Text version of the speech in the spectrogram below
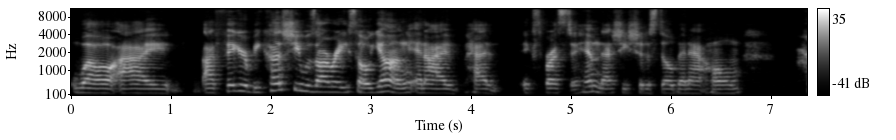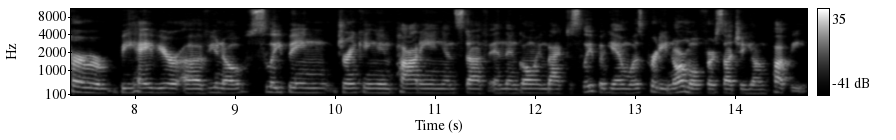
Well, I I figured because she was already so young and I had expressed to him that she should have still been at home, her behavior of, you know, sleeping, drinking and pottying and stuff and then going back to sleep again was pretty normal for such a young puppy.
